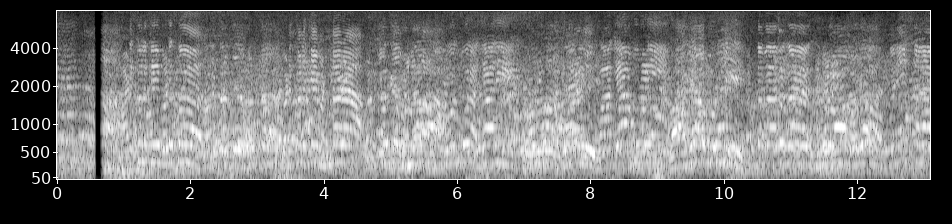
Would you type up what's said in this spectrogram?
भडकल के भडकल भडकल के भंडारा बोल बोल हजारी वाघ्या मुरळी वाघ्या मुरळी खंडोबा भगत गणेश सणा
